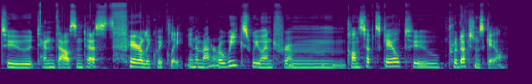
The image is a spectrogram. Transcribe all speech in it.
to 10,000 tests fairly quickly. In a matter of weeks, we went from concept scale to production scale.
